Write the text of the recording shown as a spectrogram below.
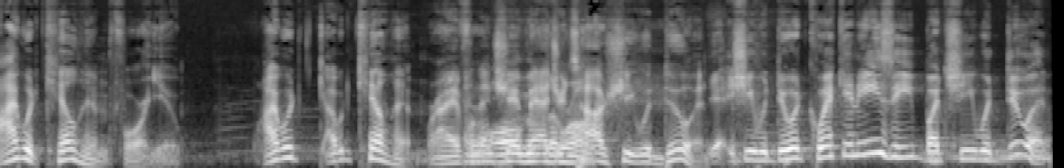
I would kill him for you. I would I would kill him, right? And then she of the imagines how she would do it. Yeah, she would do it quick and easy, but she would do it.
